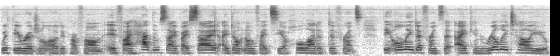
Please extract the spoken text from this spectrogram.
with the original Eau de Parfum. If I had them side by side, I don't know if I'd see a whole lot of difference. The only difference that I can really tell you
